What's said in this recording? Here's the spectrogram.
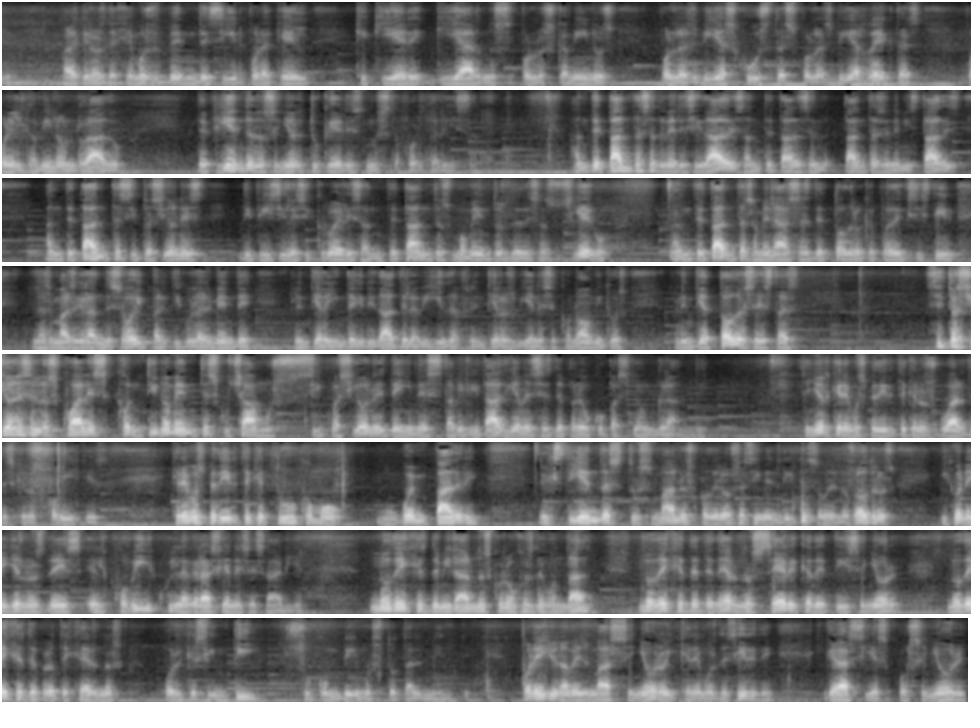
para que nos dejemos bendecir por aquel que quiere guiarnos por los caminos, por las vías justas, por las vías rectas, por el camino honrado. Defiéndenos, Señor, tú que eres nuestra fortaleza ante tantas adversidades, ante tantas, enemistades, ante tantas situaciones difíciles y crueles, ante tantos momentos de desasosiego, ante tantas amenazas de todo lo que puede existir, las más grandes hoy, particularmente frente a la integridad de la vida, frente a los bienes económicos, frente a todas estas situaciones en las cuales continuamente escuchamos situaciones de inestabilidad y a veces de preocupación grande. Señor, queremos pedirte que los guardes, que los cobijes. Queremos pedirte que tú, como un buen Padre, extiendas tus manos poderosas y benditas sobre nosotros y con ellas nos des el cobijo y la gracia necesaria. No dejes de mirarnos con ojos de bondad, no dejes de tenernos cerca de ti, Señor, no dejes de protegernos porque sin ti sucumbimos totalmente. Por ello, una vez más, Señor, hoy queremos decirte, gracias, oh Señor,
